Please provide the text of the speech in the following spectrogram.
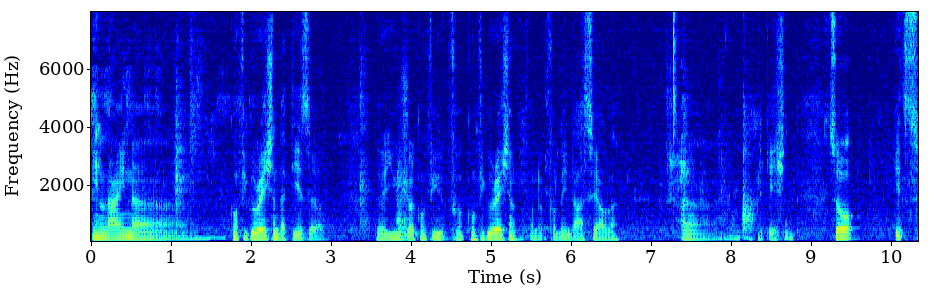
inline uh, configuration that is uh, the usual confi- configuration for the, for the industrial uh, application. So it's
